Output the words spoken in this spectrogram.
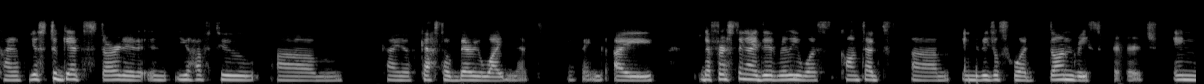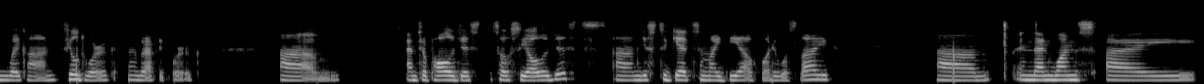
kind of just to get started and you have to um, kind of cast a very wide net i think. I the first thing i did really was contact um, individuals who had done research in Huaycan, field work, ethnographic work um, anthropologists sociologists um, just to get some idea of what it was like. Um, and then once i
